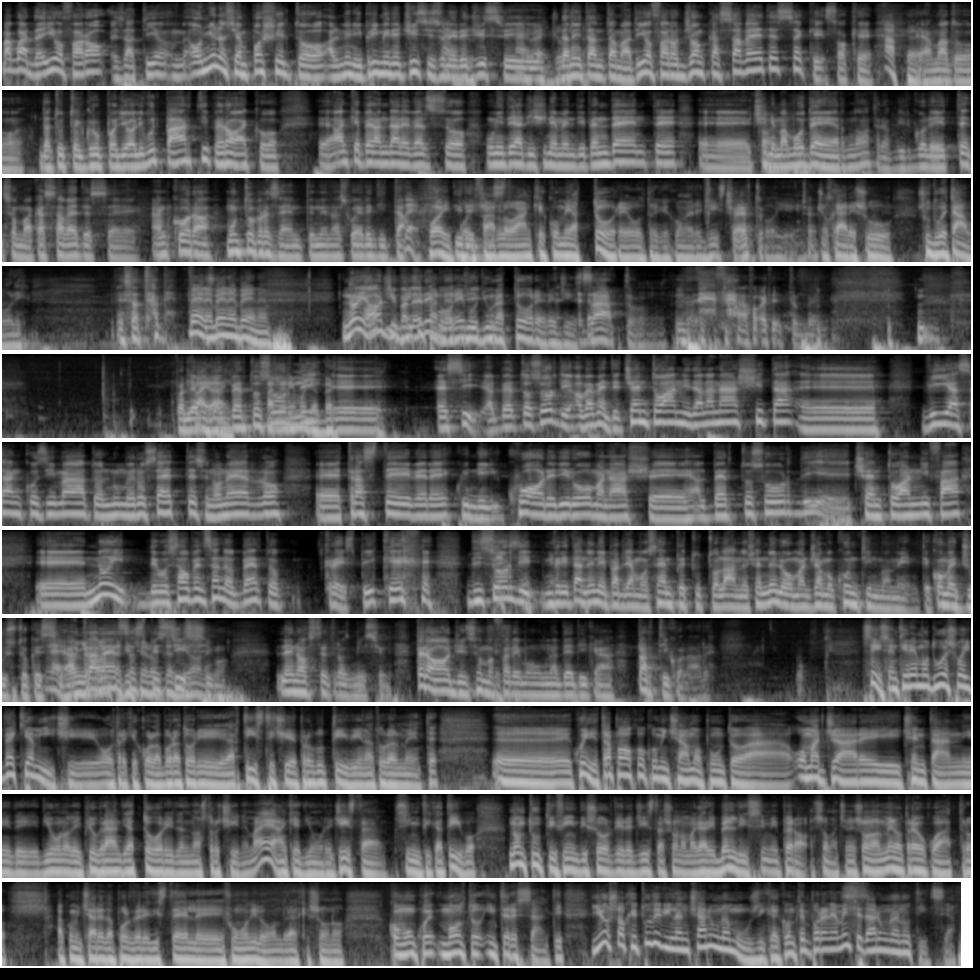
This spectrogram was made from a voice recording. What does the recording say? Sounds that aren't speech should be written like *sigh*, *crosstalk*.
Ma guarda, io farò, esatto, io, ognuno si è un po' scelto, almeno i primi registi sono eh, i registri eh, da noi tanto amati. Io farò John Cassavetes, che so che ah, è amato da tutto il gruppo di Hollywood Party, però ecco, eh, anche per andare verso un'idea di cinema indipendente, eh, cinema poi. moderno, tra virgolette, insomma Cassavetes è ancora molto presente nella sua eredità. Beh, poi puoi regista. farlo anche come attore, oltre che come regista, certo, puoi certo. giocare su, su due tavoli. *laughs* Esattamente. Bene, esattamente. bene, bene. Noi oggi, oggi parleremo, parleremo di... di... un attore regista. Esatto, *laughs* bravo, hai detto bene. Parliamo vai, di Alberto Sordi. Di Alberto... Eh, eh, sì, Alberto Sordi, ovviamente 100 anni dalla nascita, eh, via San Cosimato al numero 7 se non erro, eh, Trastevere, quindi il cuore di Roma nasce Alberto Sordi 100 anni fa eh, noi, devo, stavo pensando Alberto Crespi che *laughs* di sordi in verità noi ne parliamo sempre tutto l'anno, cioè noi lo mangiamo continuamente, come è giusto che sia, eh, attraversa che spessissimo le nostre trasmissioni. Però oggi insomma sì, faremo sì. una dedica particolare. Sì, sentiremo due suoi vecchi amici, oltre che collaboratori artistici e produttivi naturalmente. Eh, quindi tra poco cominciamo appunto a omaggiare i cent'anni di, di, uno dei più grandi attori del nostro cinema e anche di un regista significativo. Non tutti i film di sordi regista sono magari bellissimi, però insomma ce ne sono almeno tre o quattro, a cominciare da Polvere di Stelle e Fumo di Londra, che sono comunque molto interessanti. Io so che tu devi lanciare una musica e contemporaneamente dare una notizia.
